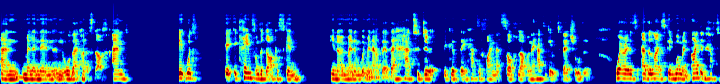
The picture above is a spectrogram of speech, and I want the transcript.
and melanin and all that kind of stuff, and it was it, it came from the darker skin, you know, men and women out there. They had to do it because they had to find that self love and they had to give it to their children. Whereas as a light skinned woman, I didn't have to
